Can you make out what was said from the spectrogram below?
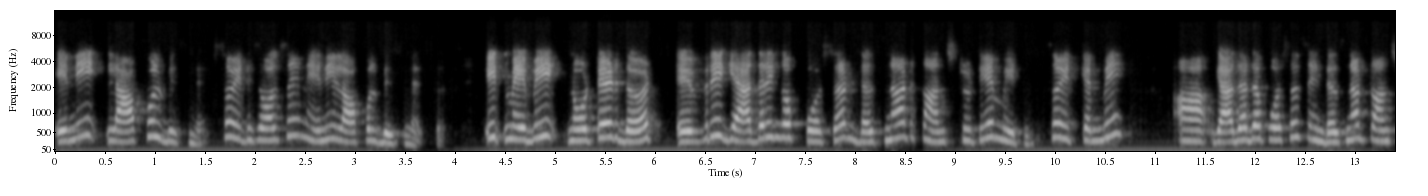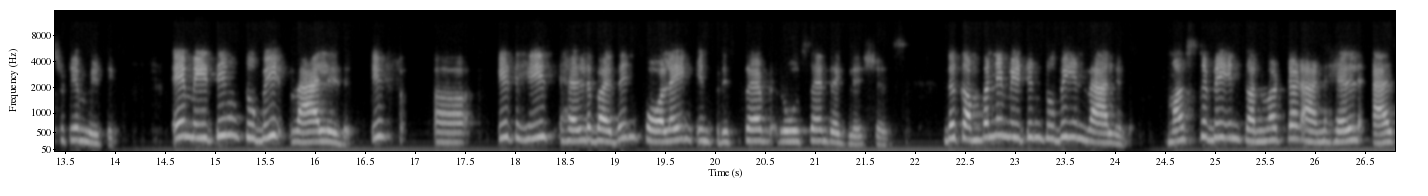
any lawful business. So it is also in any lawful business. It may be noted that every gathering of person does not constitute a meeting. So it can be uh, gather the persons and does not constitute a meeting. A meeting to be valid if uh, it is held by the following in prescribed rules and regulations. The company meeting to be invalid must be in converted and held as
